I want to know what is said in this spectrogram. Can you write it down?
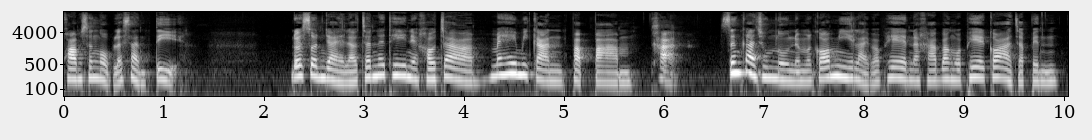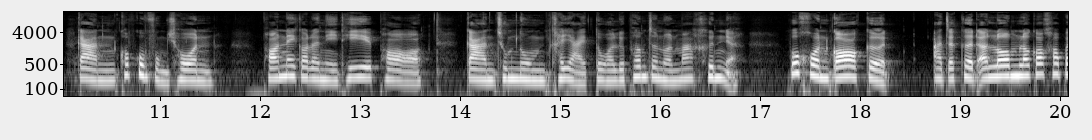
ความสงบและสันติ โดยส่วนใหญ่แล้วเจ้าหน้าที่เนี่ยเขาจะไม่ให้มีการปรับปรามค่ะ ซึ่งการชุมนุมเนี่ยมันก็มีหลายประเภทนะคะ บางประเภทก็อาจจะเป็นการควบคุมฝูงชน เพราะในกรณีที่พอการชุมนุมขยายตัวหรือเพิ่มจำนวนมากขึ้นเนี่ย ผู้คนก็เกิดอาจจะเกิดอารมณ์แล้วก็เข้าไป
